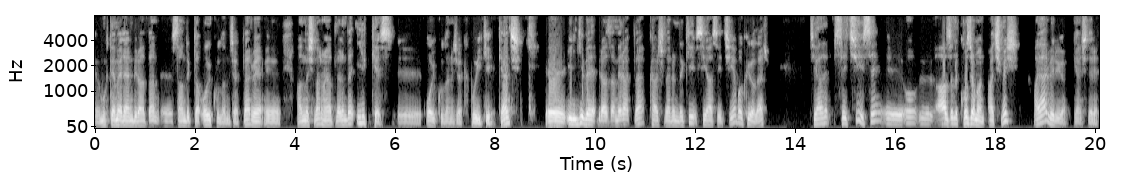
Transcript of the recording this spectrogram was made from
e, muhtemelen birazdan e, sandıkta oy kullanacaklar ve e, anlaşılan hayatlarında ilk kez e, oy kullanacak bu iki genç. E, ilgi ve biraz da merakla karşılarındaki siyasetçiye bakıyorlar. Siyasetçi ise e, o e, ağzını kocaman açmış, ayar veriyor gençlere.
